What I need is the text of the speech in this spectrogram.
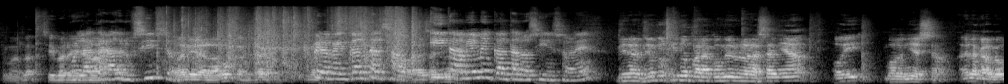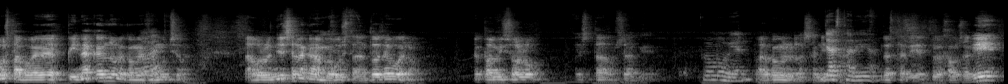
¿qué más da? Sí, van a Con ir a la la, cara de los Simpson. van a ir a la boca, o sea que- Pero bueno. me encanta el sabor. Y también me encantan los Simpson, ¿eh? Mira, yo he cogido para comer una lasaña hoy boloñesa. Es la que más me gusta porque de espinacas no me convence mucho. La boloñesa es la que más me gusta. Entonces, bueno, es para mí solo esta, o sea que Pues muy bien. para comer una lasaña. Ya estaría. Ya estaría. Lo dejamos aquí.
